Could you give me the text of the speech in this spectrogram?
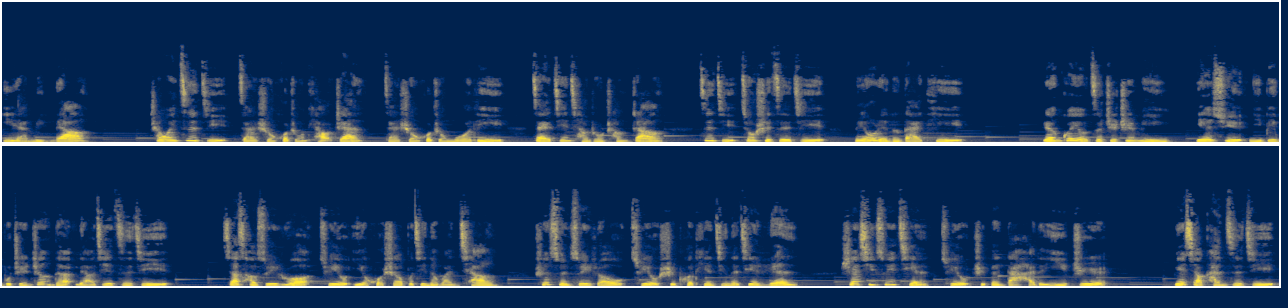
依然明亮。成为自己，在生活中挑战，在生活中磨砺，在坚强中成长。自己就是自己。没有人能代替。人贵有自知之明，也许你并不真正的了解自己。小草虽弱，却有野火烧不尽的顽强。春笋虽柔，却有石破天惊的坚韧；山溪虽浅，却有直奔大海的意志。别小看自己，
